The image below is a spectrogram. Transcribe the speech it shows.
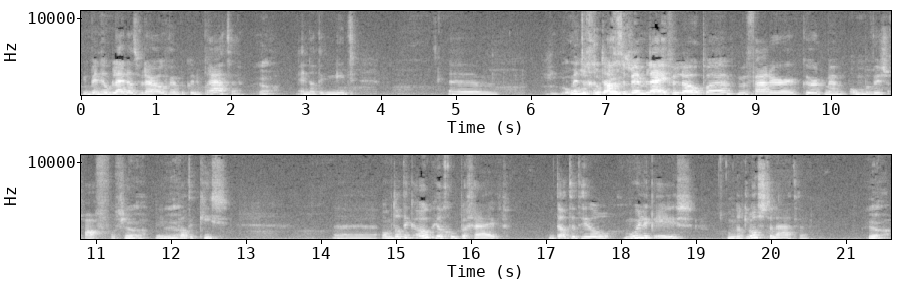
ik ben heel blij dat we daarover hebben kunnen praten. ja. En dat ik niet ehm, met de gedachte ben blijven lopen. Mijn vader keurt me onbewust af of zo. Ja, in ja. wat ik kies. Eh, omdat ik ook heel goed begrijp dat het heel moeilijk is om dat los te laten. Ja,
